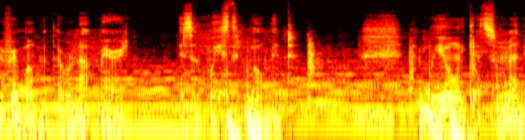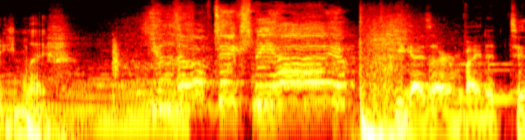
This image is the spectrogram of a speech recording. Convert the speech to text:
Every moment that we're not married is a wasted moment. And we only get so many in life. Your love takes me higher. You guys are invited to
